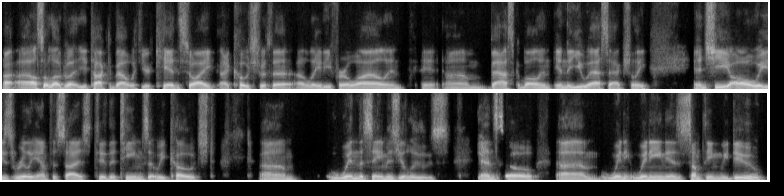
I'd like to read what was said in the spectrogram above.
Uh, I also loved what you talked about with your kids. So I, I coached with a, a lady for a while in, in um, basketball in, in the U.S. actually, and she always really emphasized to the teams that we coached um, win the same as you lose and so um, winning winning is something we do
